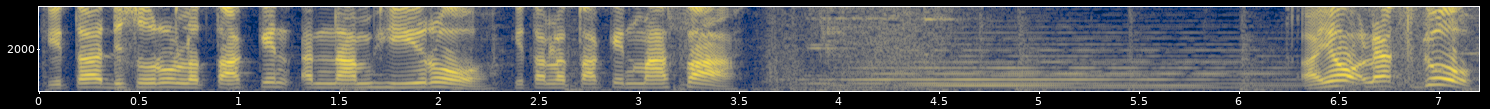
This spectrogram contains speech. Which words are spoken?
Kita disuruh letakin 6 hero. Kita letakin masa. Ayo, let's go.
